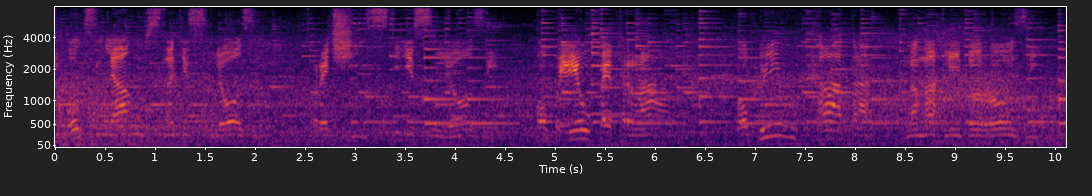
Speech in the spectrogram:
І Бог зглянувся на ті сльози, пречисті ті сльози, побив Петра, побив хата на наглій дорозі.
